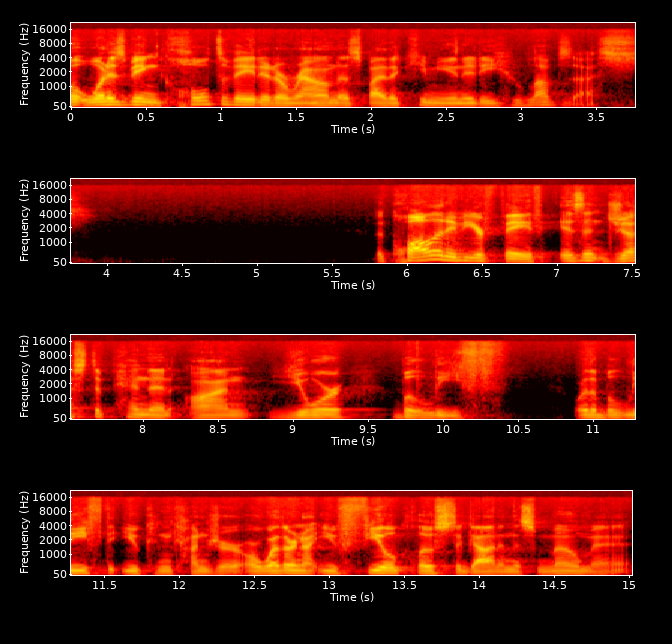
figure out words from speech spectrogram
but what is being cultivated around us by the community who loves us. The quality of your faith isn't just dependent on your belief or the belief that you can conjure or whether or not you feel close to God in this moment.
